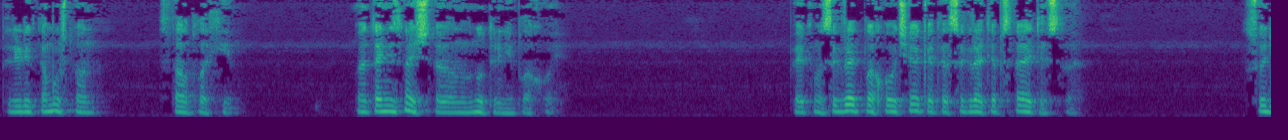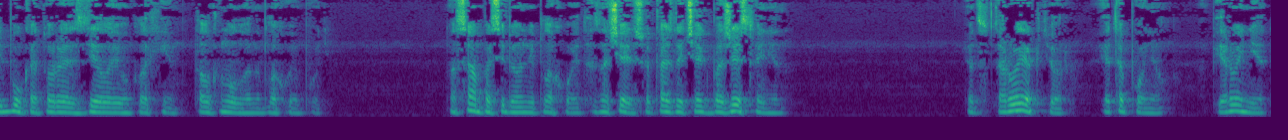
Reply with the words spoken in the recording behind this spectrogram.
привели к тому, что он стал плохим. Но это не значит, что он внутренне плохой. Поэтому сыграть плохого человека – это сыграть обстоятельства – судьбу, которая сделала его плохим, толкнула на плохой путь. Но сам по себе он неплохой. Это означает, что каждый человек божественен. Вот второй актер это понял, а первый нет.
